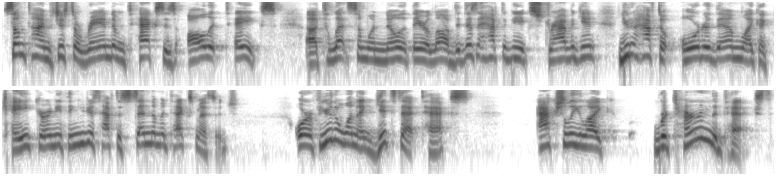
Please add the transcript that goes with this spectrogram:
Sometimes just a random text is all it takes uh, to let someone know that they are loved. It doesn't have to be extravagant. You don't have to order them like a cake or anything. You just have to send them a text message. Or if you're the one that gets that text, actually like return the text.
